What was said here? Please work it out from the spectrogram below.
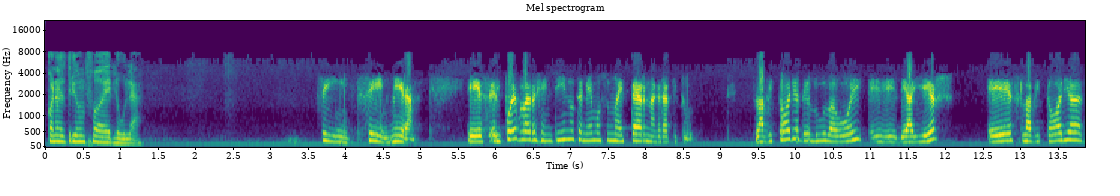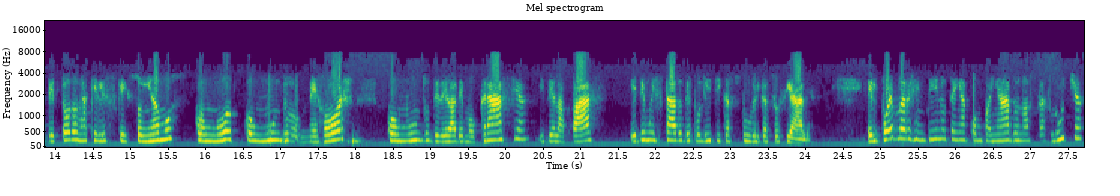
con el triunfo de Lula. Sí, sí, mira, es el pueblo argentino tenemos una eterna gratitud. La victoria de Lula hoy, eh, de ayer, es la victoria de todos aquellos que soñamos con, con un mundo mejor, con un mundo de la democracia y de la paz y de un estado de políticas públicas sociales. El pueblo argentino tiene acompañado nuestras luchas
